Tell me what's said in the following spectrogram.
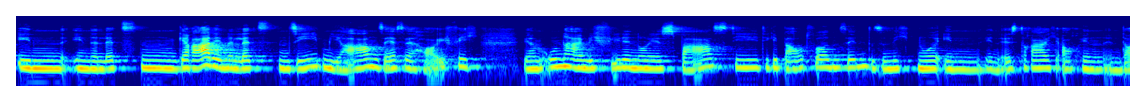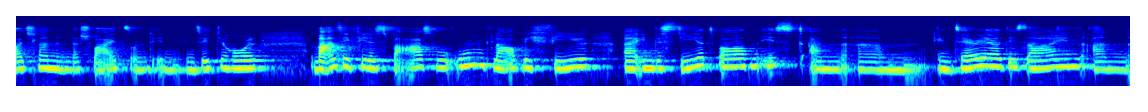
in, in den letzten, gerade in den letzten sieben Jahren sehr, sehr häufig. Wir haben unheimlich viele neue Spas, die, die gebaut worden sind. Also nicht nur in, in Österreich, auch in, in Deutschland, in der Schweiz und in, in Südtirol wahnsinnig viele Spas, wo unglaublich viel äh, investiert worden ist an ähm, Interior Design, an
